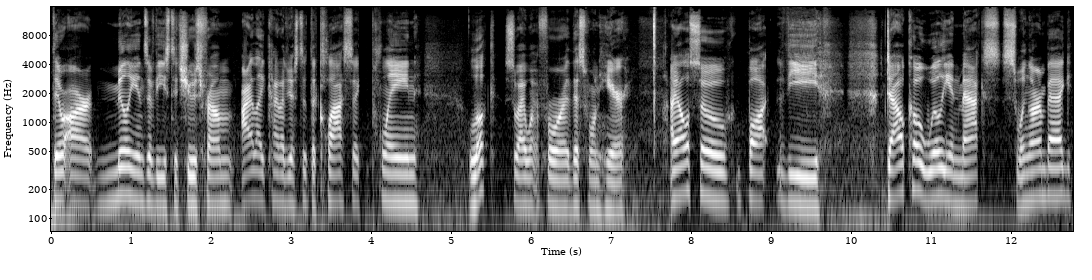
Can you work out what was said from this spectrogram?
There are millions of these to choose from. I like kind of just the classic plain look, so I went for this one here. I also bought the Dowco William Max swing arm bag.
